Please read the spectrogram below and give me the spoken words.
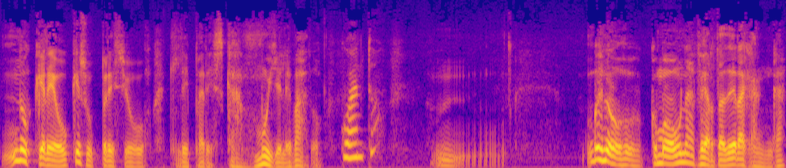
no creo que su precio le parezca muy elevado. ¿Cuánto? Bueno, como una verdadera ganga,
